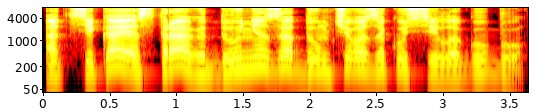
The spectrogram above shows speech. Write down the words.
Отсекая страх, Дуня задумчиво закусила губу.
